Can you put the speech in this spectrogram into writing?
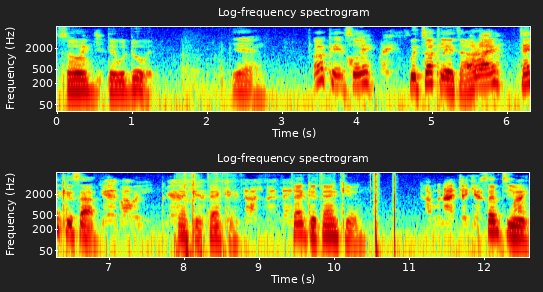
So they will do it. Yeah. Okay, so okay, we'll talk later, all right? Thank you, sir. Yes, Baba. Yes, thank you, thank you. touch. Thank, Thank you, thank you. Have a good night. Take care. Same to you. Bye.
